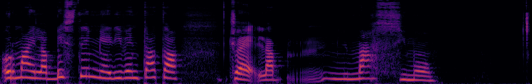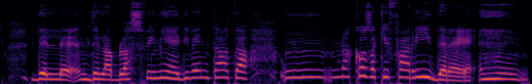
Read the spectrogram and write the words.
ormai la bestemmia è diventata, cioè la, il massimo del, della blasfemia è diventata un, una cosa che fa ridere. Eh,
